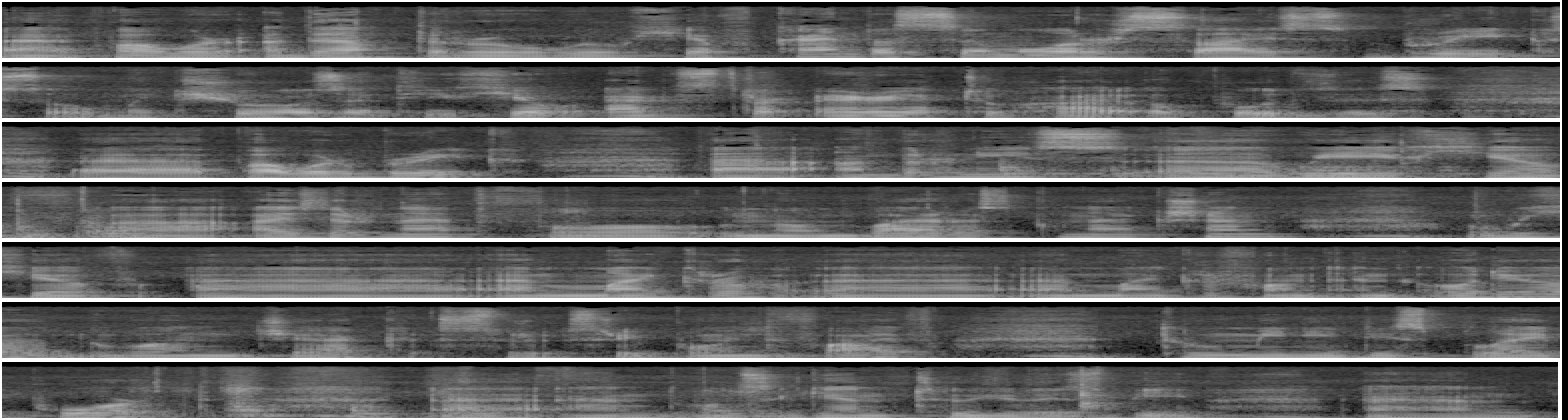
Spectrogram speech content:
uh, power adapter will have kind of similar size brick so make sure that you have extra area to hide or put this uh, power brick. Uh, underneath uh, we have uh, Ethernet for non-virus connection we have a micro a microphone and audio one jack 3.5 two mini display port and once again two USB and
